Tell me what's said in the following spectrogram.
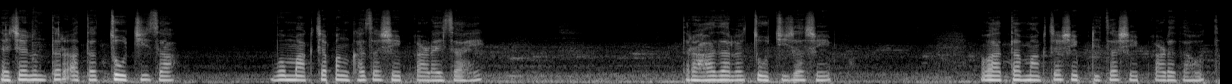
त्याच्यानंतर आता चोचीचा व मागच्या पंखाचा शेप काढायचा आहे. तर हा झाला चोचीचा शेप व आता मागच्या शेपटीचा शेप काढत आहोत.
